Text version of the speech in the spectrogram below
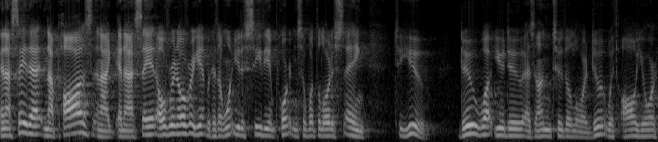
And I say that and I pause and I, and I say it over and over again because I want you to see the importance of what the Lord is saying to you. Do what you do as unto the Lord. Do it with all your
